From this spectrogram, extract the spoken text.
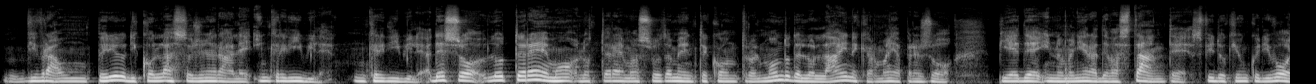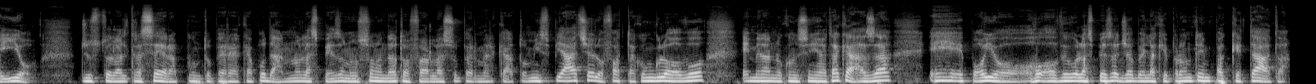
vivrà un periodo di collasso generale incredibile, incredibile. Adesso lotteremo, lotteremo assolutamente contro il mondo dell'online che ormai ha preso piede in una maniera devastante. Sfido chiunque di voi, io giusto l'altra sera, appunto per Capodanno, la spesa non sono andato a farla al supermercato. Mi spiace, l'ho fatta con Glovo e me l'hanno consegnata a casa e poi ho, ho, avevo la spesa già bella che pronta e impacchettata,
